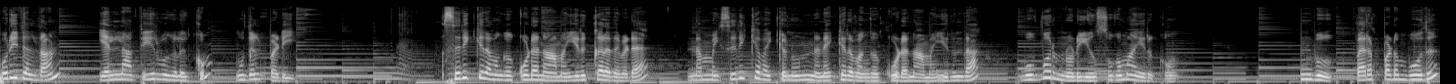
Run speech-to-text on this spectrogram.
புரிதல்தான் எல்லா தீர்வுகளுக்கும் முதல் படி. சிரிக்கிறவங்க கூட நாம இருக்கிறத விட நம்மை சிரிக்க வைக்கணும்னு நினைக்கிறவங்க கூட நாம இருந்தால் ஒவ்வொரு நொடியும் சுகமாக இருக்கும். அன்பு பெறப்படும் போது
